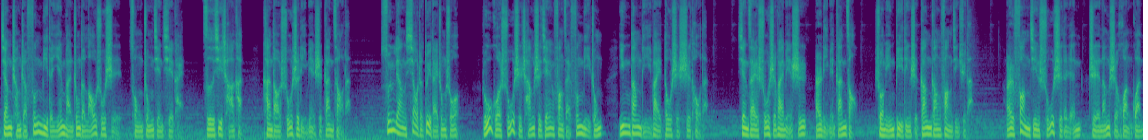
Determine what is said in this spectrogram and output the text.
将盛着蜂蜜的银碗中的老鼠屎从中间切开，仔细查看，看到鼠屎里面是干燥的。孙亮笑着对待中说：“如果鼠屎长时间放在蜂蜜中，应当里外都是湿透的。现在鼠屎外面湿而里面干燥，说明必定是刚刚放进去的。而放进鼠屎的人只能是宦官。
